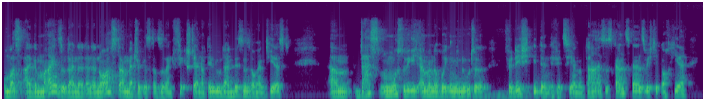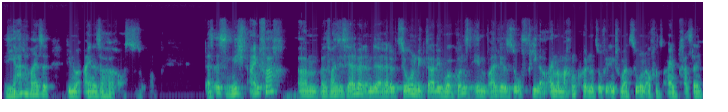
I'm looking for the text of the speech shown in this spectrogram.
Und was allgemein so deine, deine North Star Metric ist, also dein Fixstern, nachdem du dein Business orientierst, ähm, das musst du wirklich einmal eine ruhige Minute für dich identifizieren. Und da ist es ganz, ganz wichtig, auch hier idealerweise die nur eine Sache rauszusuchen. Das ist nicht einfach. Ähm, das weiß ich selber. In der Reduktion liegt da die hohe Kunst, eben weil wir so viel auf einmal machen können und so viel Informationen auf uns einprasseln.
